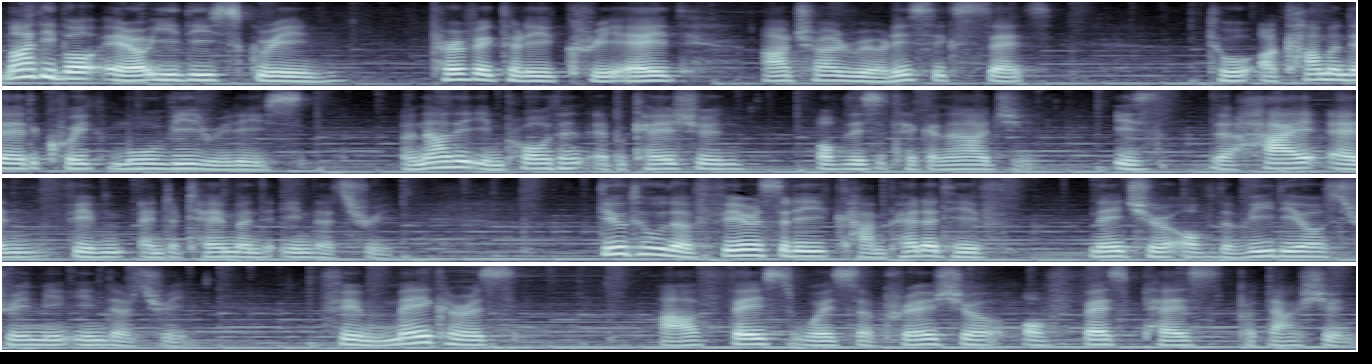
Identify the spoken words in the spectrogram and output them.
Multiple LED screen perfectly create ultra-realistic sets to accommodate quick movie release. Another important application of this technology is the high-end film entertainment industry. Due to the fiercely competitive nature of the video streaming industry, filmmakers are faced with the pressure of fast-paced production,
